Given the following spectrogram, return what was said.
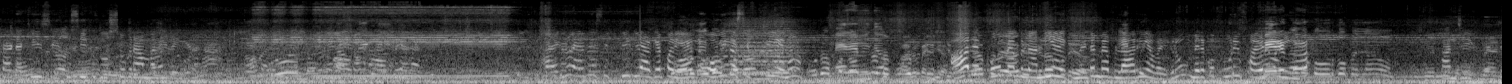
ਤੁਹਾਡਾ ਕੀ ਸੀ? ਤੁਸੀਂ ਇੱਕ 200 ਗ੍ਰਾਮ ਵਾਲੀ ਲਈ ਹੈ। ਨਾ ਮੈਨੂੰ ਇਹਦੇ ਸਿੱਖੀ ਲਿਆ ਕੇ ਭਰਿਆ ਤੇ ਉਹ ਵੀ ਤਾਂ ਸਿੱਖੀ ਹੈ ਨਾ। ਮੇਰੇ ਵੀ ਆ ਦੇਖੋ ਮੈਂ ਬੁਲਾਨੀ ਆ ਇੱਕ ਮਿੰਟ ਮੈਂ ਬੁਲਾ ਰਹੀ ਹਾਂ ਵਾਹਿਗੁਰੂ। ਮੇਰੇ ਕੋਲ ਪੂਰੀ ਫਾਈਲ ਬਣੀ ਹੈ। ਤੋਰ ਦੋ ਪਹਿਲਾਂ। ਹਾਂਜੀ ਇੱਕ ਮਿੰਟ।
